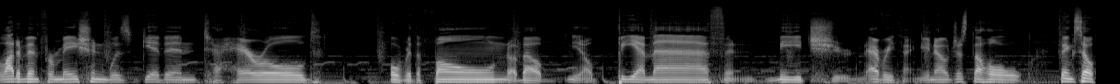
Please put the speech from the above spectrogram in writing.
a lot of information was given to Harold over the phone about you know BMF and Meech everything. You know, just the whole thing. So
